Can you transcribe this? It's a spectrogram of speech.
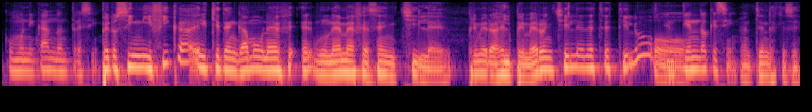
comunicando entre sí. Pero significa el que tengamos un, un MFC en Chile. Primero, ¿es el primero en Chile de este estilo? Entiendo que sí. Entiendes que sí.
